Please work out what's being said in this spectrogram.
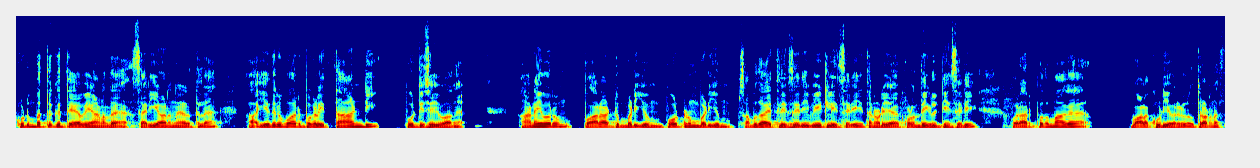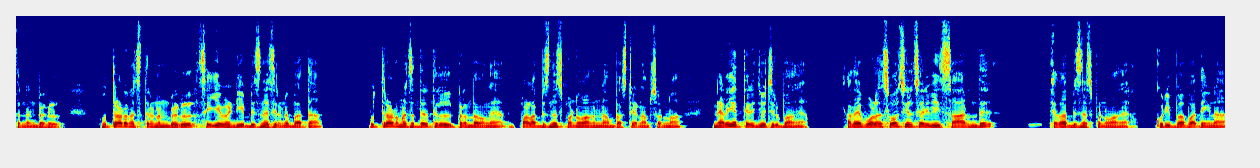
குடும்பத்துக்கு தேவையானதை சரியான நேரத்தில் எதிர்பார்ப்புகளை தாண்டி பூர்த்தி செய்வாங்க. அனைவரும் பாராட்டும்படியும் போற்றும்படியும் சமுதாயத்திலையும் சரி வீட்லேயும் சரி தன்னுடைய குழந்தைகள்கிட்டையும் சரி ஒரு அற்புதமாக வாழக்கூடியவர்கள் உத்திராட நட்சத்திர நண்பர்கள். உத்திராட நட்சத்திர நண்பர்கள் செய்ய வேண்டிய பிஸ்னஸ் என்னென்னு பார்த்தா உத்திராடம் நட்சத்திரத்தில் பிறந்தவங்க பல பிஸ்னஸ் பண்ணுவாங்கன்னு நாம் ஃபஸ்ட்டே நாம் சொன்னோம். நிறைய தெரிஞ்சு வச்சுருப்பாங்க. அதே போல் சோஷியல் சர்வீஸ் சார்ந்து ஏதாவது பிஸ்னஸ் பண்ணுவாங்க. குறிப்பாக பார்த்தீங்கன்னா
